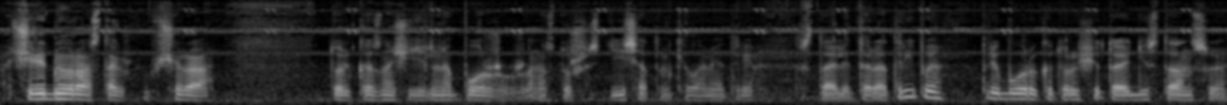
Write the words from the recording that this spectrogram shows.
очередной раз, так же как вчера, только значительно позже, уже на 160 километре, стали тератрипы, приборы, которые считают дистанцию.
